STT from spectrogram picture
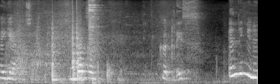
മൈൻ എന്തിങ്ങനെ?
